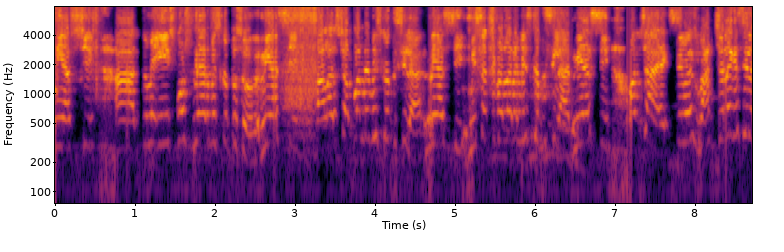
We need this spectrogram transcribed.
নিয়ে আসছি। তুমি ই স্পোর্টস প্লেয়ার মিস করতেছো? নিয়ে আসছি। বাংলাদেশ ওয়ানটা মিস করতেছিলা? নিয়ে আসছি। মিস্টার ট্রিপলারে মিস করতেছিলা? নিয়ে আসছি। আচ্ছা এক্সপিরিয়েন্স বাচ্চা লেগেছিল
